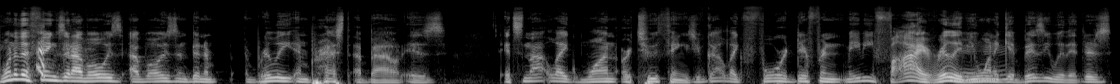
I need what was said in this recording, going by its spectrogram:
one of the things that I've always I've always been really impressed about is it's not like one or two things. You've got like four different, maybe five, really, if you want to mm-hmm. get busy with it. There's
